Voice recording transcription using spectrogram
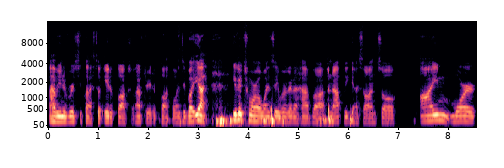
I have a university class till eight o'clock, so after eight o'clock Wednesday. But yeah, either tomorrow or Wednesday we're gonna have uh, a Napoli guest on. So I'm more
